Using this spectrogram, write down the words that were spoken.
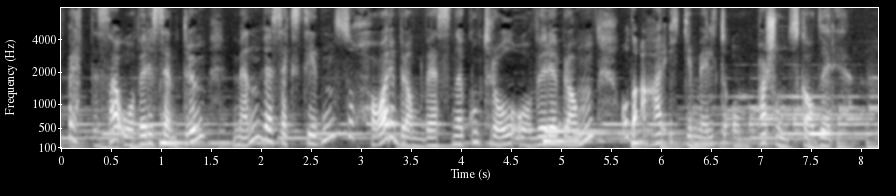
spredte seg over sentrum, men ved sekstiden så har brannvesenet kontroll over brannen, og det er ikke meldt om personskader.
